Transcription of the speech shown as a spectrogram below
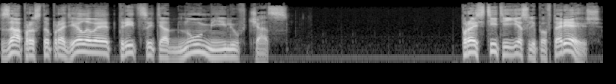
запросто проделывая 31 милю в час. Простите, если повторяюсь,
